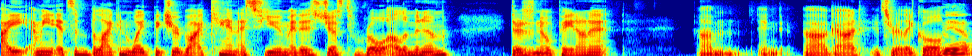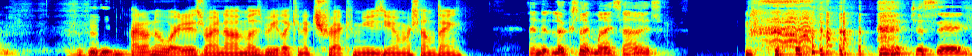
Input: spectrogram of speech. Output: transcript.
i i mean it's a black and white picture but i can assume it is just raw aluminum. There's no paint on it. Um and oh god it's really cool. Yeah. I don't know where it is right now it must be like in a trek museum or something and it looks like my size. Just saying.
